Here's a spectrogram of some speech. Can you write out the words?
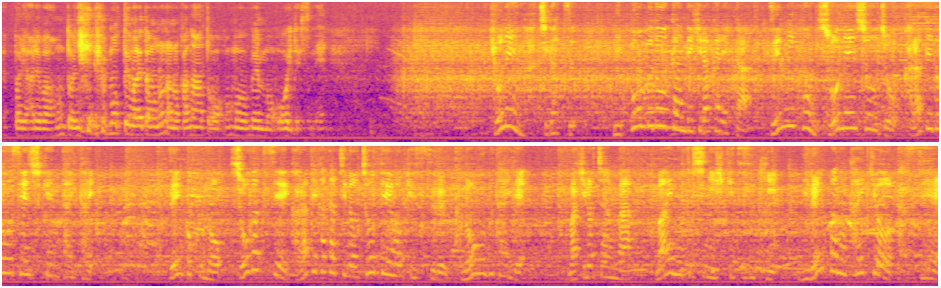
やっぱりあれは本当に 持って生まれたものなのかなと思う面も多いですね。去年8月日本武道館で開かれた全日本少年少女空手道選手権大会。全国の小学生空手家たちの頂点を決するこの大舞台で真宙ちゃんは前の年に引き続き2連覇の快挙を達成。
